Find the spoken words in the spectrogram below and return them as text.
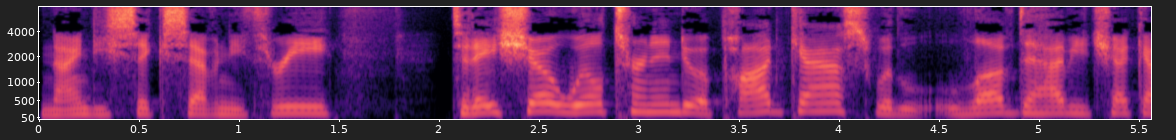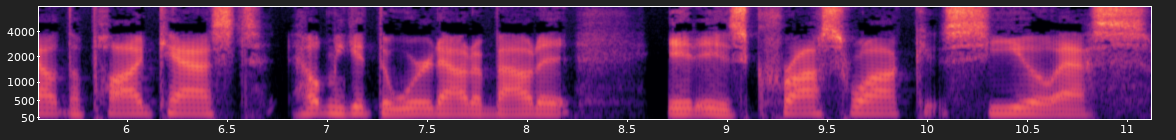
9673. Today's show will turn into a podcast. Would love to have you check out the podcast. Help me get the word out about it. It is Crosswalk COS,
